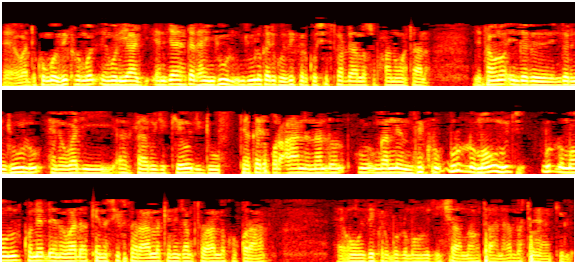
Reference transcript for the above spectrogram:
eyi wadde konngol zicre ngol e ngol yaaji. Ene jeeya kadi hay juulu juulu kadi ko zicre ko siftorde allah subhanahu wa taala. nde tawno e nder nder njuulu ene waɗi askaruji kewɗi du te kadi qur'ana nan ɗon ganden zicre ɓurɗo mawnude ɓurɗo mawnude ko neɗɗo ene waɗa kene siftora allah kene jangtora allah ko qur'an eyi on zicre ɓurɗo mawnude inchallahu taala abatten hakkille.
